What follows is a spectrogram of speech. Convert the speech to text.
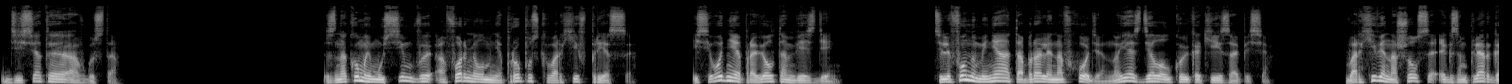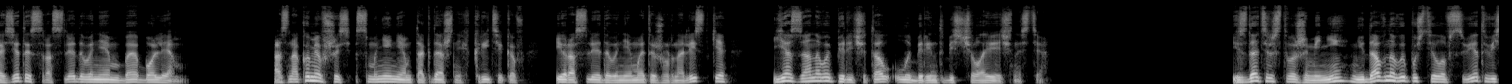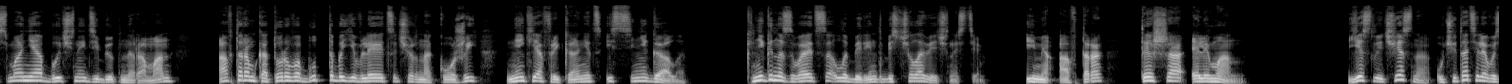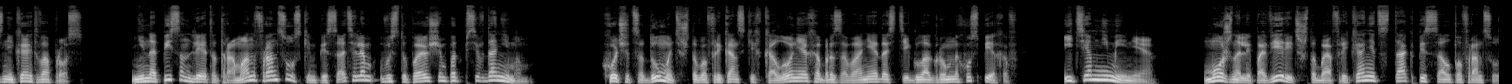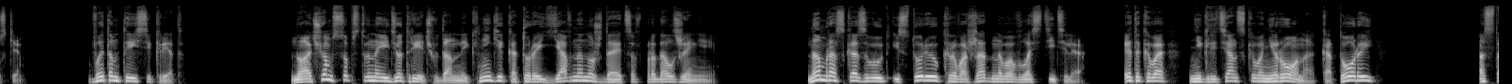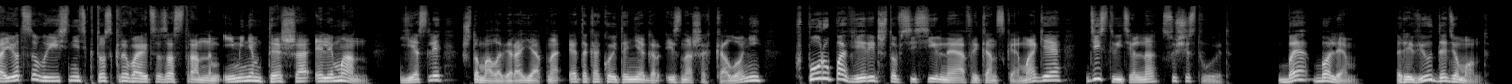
10 августа. Знакомый Мусимвы оформил мне пропуск в архив прессы, и сегодня я провел там весь день. Телефон у меня отобрали на входе, но я сделал кое-какие записи. В архиве нашелся экземпляр газеты с расследованием Б. Болем. Ознакомившись с мнением тогдашних критиков и расследованием этой журналистки, я заново перечитал «Лабиринт бесчеловечности». Издательство «Жемини» недавно выпустило в свет весьма необычный дебютный роман, автором которого будто бы является чернокожий, некий африканец из Сенегала. Книга называется «Лабиринт бесчеловечности». Имя автора — Теша Элиман. Если честно, у читателя возникает вопрос, не написан ли этот роман французским писателем, выступающим под псевдонимом? Хочется думать, что в африканских колониях образование достигло огромных успехов, и тем не менее — можно ли поверить, чтобы африканец так писал по-французски? В этом-то и секрет. Но о чем, собственно, идет речь в данной книге, которая явно нуждается в продолжении? Нам рассказывают историю кровожадного властителя, этакого негритянского Нерона, который... Остается выяснить, кто скрывается за странным именем Тэша Элиман, если, что маловероятно, это какой-то негр из наших колоний, впору поверить, что всесильная африканская магия действительно существует. Б. Болем. Ревю де Дюмонт.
